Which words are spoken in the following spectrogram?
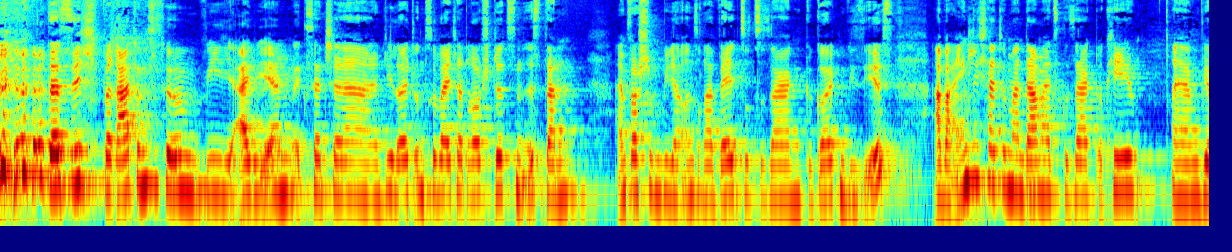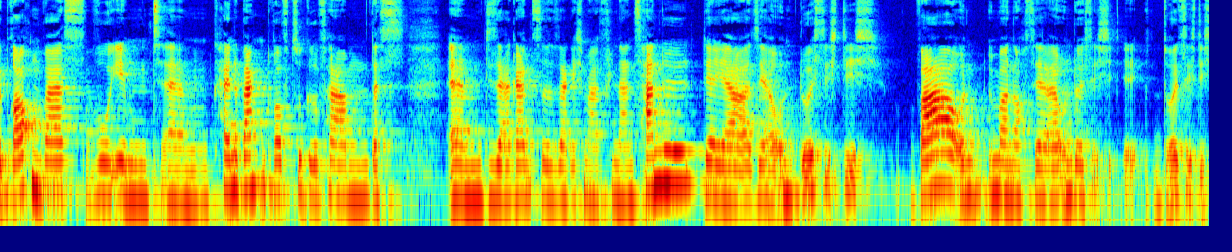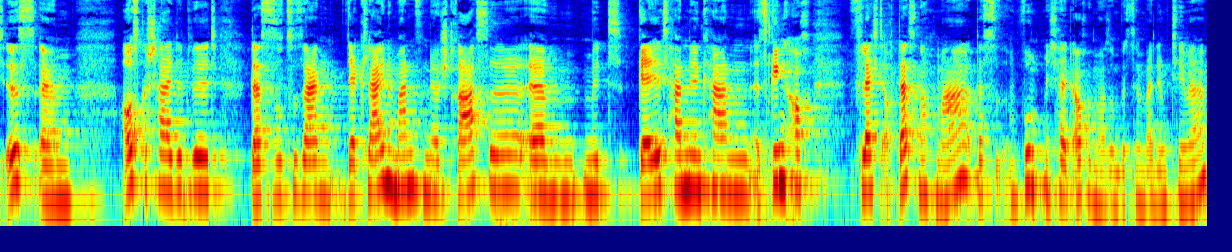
dass sich Beratungsfirmen wie IBM, Accenture, Deloitte und so weiter darauf stürzen, ist dann einfach schon wieder unserer Welt sozusagen gegolten, wie sie ist. Aber eigentlich hatte man damals gesagt, okay, ähm, wir brauchen was, wo eben ähm, keine Banken drauf Zugriff haben, dass ähm, dieser ganze, sage ich mal, Finanzhandel, der ja sehr undurchsichtig war und immer noch sehr undurchsichtig ist, ähm, ausgeschaltet wird, dass sozusagen der kleine Mann von der Straße ähm, mit Geld handeln kann. Es ging auch, vielleicht auch das nochmal, das wurmt mich halt auch immer so ein bisschen bei dem Thema.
